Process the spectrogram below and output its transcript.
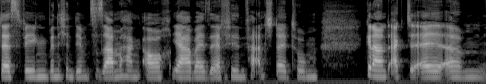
deswegen bin ich in dem Zusammenhang auch ja bei sehr vielen Veranstaltungen Genau, und aktuell ähm,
